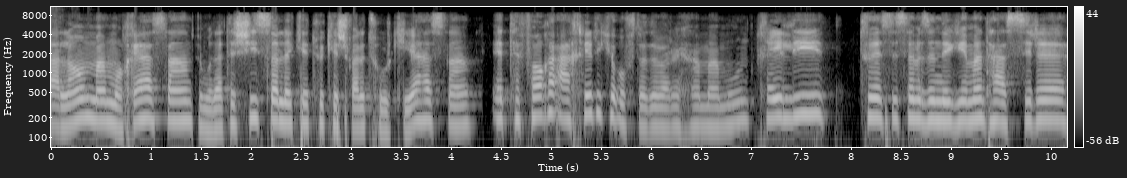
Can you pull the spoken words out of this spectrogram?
سلام من مخی هستم. به مدت 6 ساله که تو کشور ترکیه هستم. اتفاق اخیری که افتاده برای هممون خیلی توی سیستم زندگی من تاثیر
